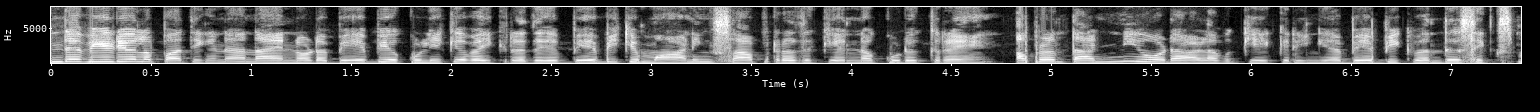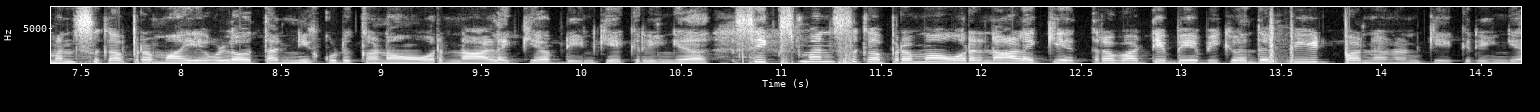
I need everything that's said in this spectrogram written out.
இந்த வீடியோவில் பார்த்தீங்கன்னா நான் என்னோட பேபியை குளிக்க வைக்கிறது பேபிக்கு மார்னிங் சாப்பிட்றதுக்கு என்ன கொடுக்குறேன்? அப்புறம் தண்ணியோட அளவு கேட்குறீங்க பேபிக்கு வந்து சிக்ஸ் மந்த்ஸுக்கு அப்புறமா எவ்வளோ தண்ணி கொடுக்கணும்? ஒரு நாளைக்கு அப்படின்னு கேட்குறீங்க சிக்ஸ் மந்த்ஸுக்கு அப்புறமா ஒரு நாளைக்கு எத்தனை வாட்டி பேபிக்கு வந்து ஃபீட் பண்ணணும்னு கேட்குறீங்க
